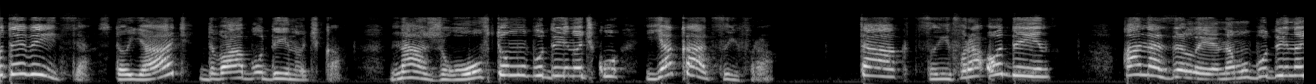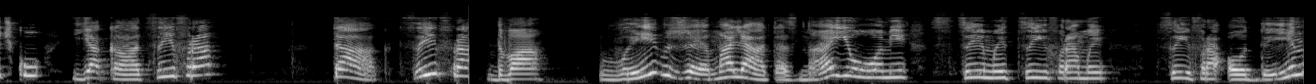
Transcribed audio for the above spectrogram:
Подивіться, стоять два будиночка. На жовтому будиночку яка цифра? Так, цифра один. А на зеленому будиночку яка цифра? Так, цифра два. Ви вже, малята, знайомі з цими цифрами. Цифра один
